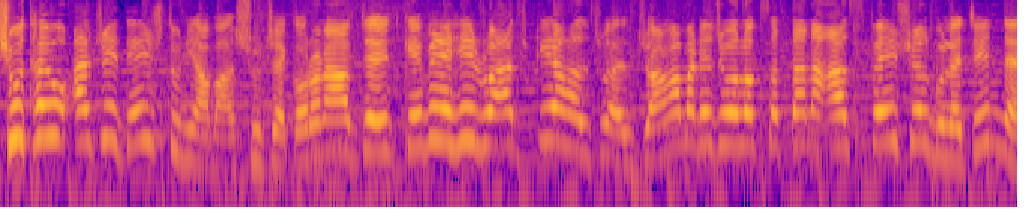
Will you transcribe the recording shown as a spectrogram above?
શું થયું આજે દેશ દુનિયામાં? શું છે કોરોના અપડેટ કેવી રહી રાજકીય હલચલ? જાણવા માટે જો લોકસત્તાના આ સ્પેશિયલ બુલેટિનને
